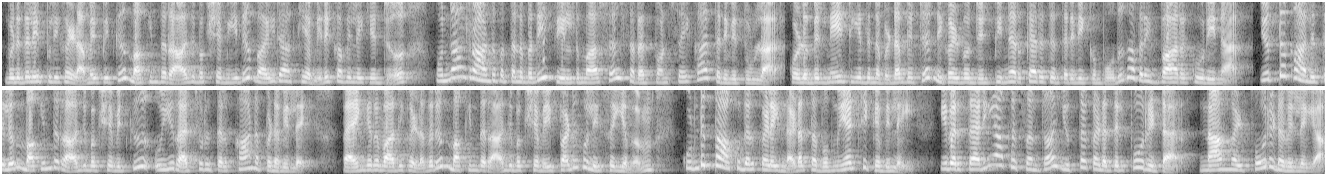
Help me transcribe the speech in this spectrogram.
விடுதலை புலிகள் அமைப்பிற்கு மஹிந்த ராஜபக்ஷ மீது வைராக்கியம் இருக்கவில்லை என்று முன்னாள் ராணுவ தளபதி ஃபீல்டு மார்ஷல் சரத் பொன்சேகா தெரிவித்துள்ளார். கொழும்பில் நேற்றைய தினம் இடம்பெற்ற நிகழ்வொன்றின் பின்னர் கருத்து தெரிவிக்கும் போது அவர் இவ்வாறு கூறினார். யுத்த காலத்திலும் மஹிந்த ராஜபக்ஷவிற்கு உயிர் அச்சுறுத்தல் காணப்படவில்லை. பயங்கரவாதிகள் அவரும் மஹிந்த ராஜபக்ஷவை படுகொலை செய்யவும் குண்டு தாக்குதல்களை நடத்தவும் முயற்சிக்கவில்லை. இவர் தனியாக சென்றால் யுத்த களத்தில் போரிட்டார். நாங்கள் போரிடவில்லையா?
